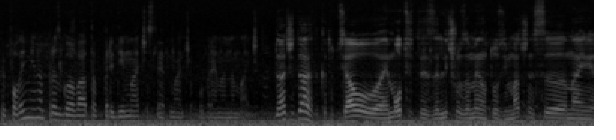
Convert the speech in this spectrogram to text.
Какво ви мина през главата преди матча, след матча, по време на матча? Значи да, като цяло емоциите за лично за мен от този матч не са най...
